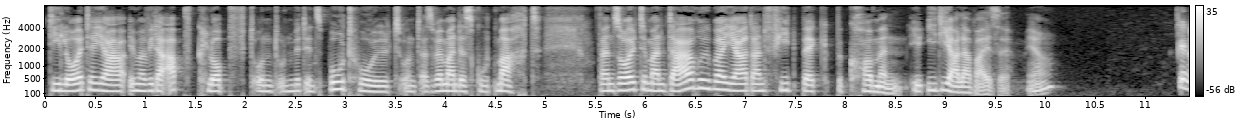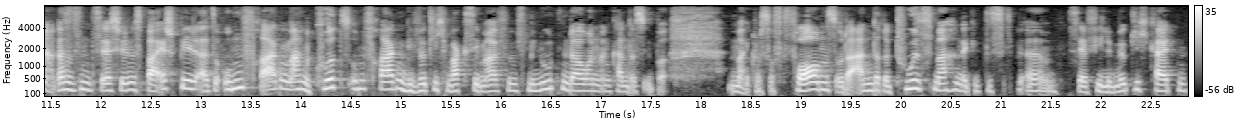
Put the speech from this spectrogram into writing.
die Leute ja immer wieder abklopft und, und mit ins Boot holt. Und also wenn man das gut macht, dann sollte man darüber ja dann Feedback bekommen, idealerweise, ja? Genau, das ist ein sehr schönes Beispiel. Also Umfragen machen, Kurzumfragen, die wirklich maximal fünf Minuten dauern. Man kann das über Microsoft Forms oder andere Tools machen. Da gibt es äh, sehr viele Möglichkeiten.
